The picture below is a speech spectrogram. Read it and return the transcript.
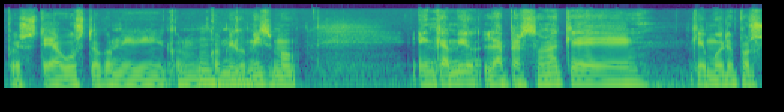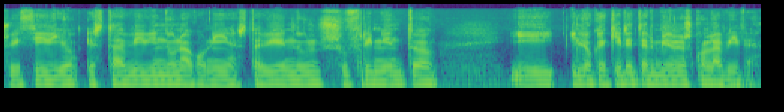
pues estoy a gusto con mi, con, uh -huh. conmigo mismo. En cambio, la persona que, que, muere por suicidio está viviendo una agonía, está viviendo un sufrimiento y, y lo que quiere terminar es con la vida,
